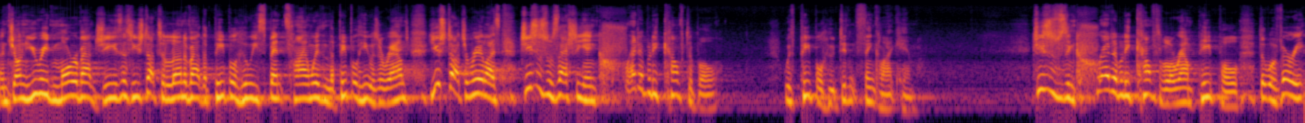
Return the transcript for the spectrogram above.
and John, you read more about Jesus, you start to learn about the people who he spent time with and the people he was around, you start to realize Jesus was actually incredibly comfortable with people who didn't think like him. Jesus was incredibly comfortable around people that were very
